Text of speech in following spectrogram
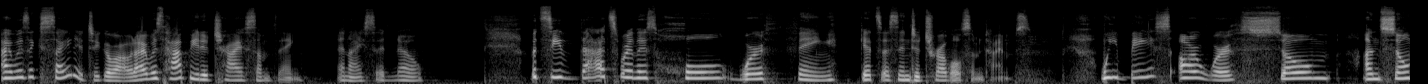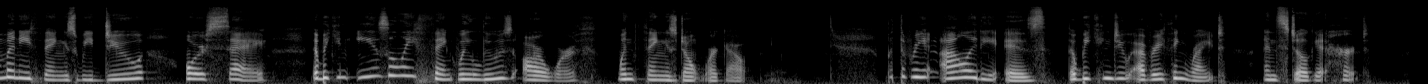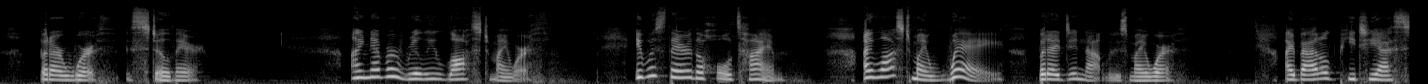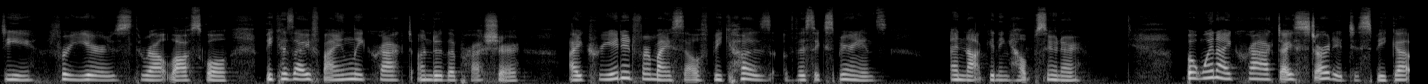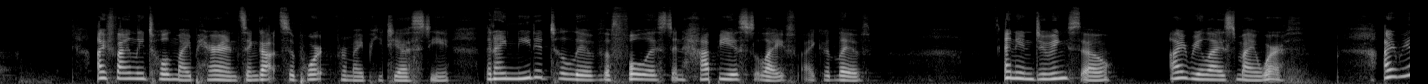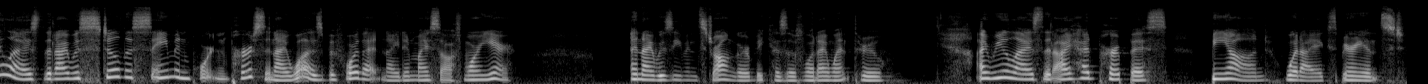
I was excited to go out. I was happy to try something and I said no. But see, that's where this whole worth thing gets us into trouble sometimes. We base our worth so on so many things we do or say that we can easily think we lose our worth when things don't work out. But the reality is that we can do everything right and still get hurt, but our worth is still there. I never really lost my worth. It was there the whole time. I lost my way, but I did not lose my worth. I battled PTSD for years throughout law school because I finally cracked under the pressure I created for myself because of this experience and not getting help sooner. But when I cracked, I started to speak up. I finally told my parents and got support for my PTSD that I needed to live the fullest and happiest life I could live. And in doing so, I realized my worth. I realized that I was still the same important person I was before that night in my sophomore year. And I was even stronger because of what I went through. I realized that I had purpose beyond what I experienced.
